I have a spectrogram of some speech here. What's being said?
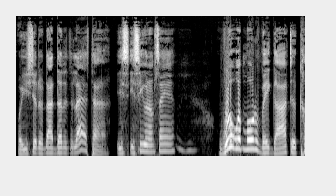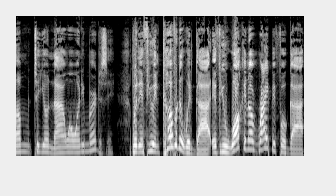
Well, you should have not done it the last time. You, you see what I'm saying? Mm-hmm. What would motivate God to come to your 911 emergency? But if you're in covenant with God, if you're walking upright before God,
